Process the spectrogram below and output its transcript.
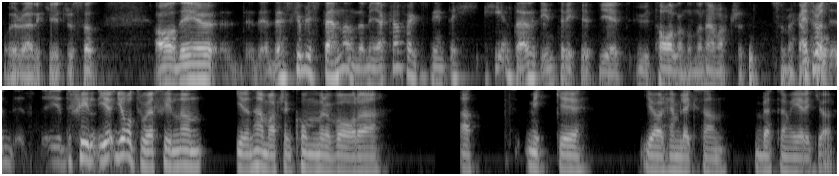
och Eradicator. Så att, ja, det, är ju, det, det ska bli spännande, men jag kan faktiskt inte, helt ärligt, inte riktigt ge ett uttalande om den här matchen. Som jag, kan jag, tror att, jag, jag tror att skillnaden i den här matchen kommer att vara att Micke gör hemläxan bättre än vad Erik gör.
